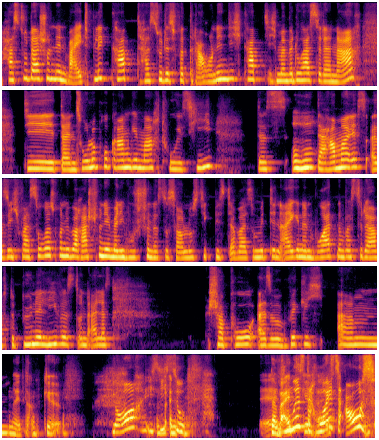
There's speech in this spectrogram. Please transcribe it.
Hast du da schon den Weitblick gehabt? Hast du das Vertrauen in dich gehabt? Ich meine, weil du hast ja danach die, dein Soloprogramm gemacht, Who is He, das mhm. der Hammer ist. Also ich war sowas von überrascht von dir. Ich meine, ich wusste schon, dass du sau lustig bist, aber so mit den eigenen Worten und was du da auf der Bühne lieferst und alles. Chapeau, also wirklich. Ähm, Nein, danke. Ja, es ist so. Äh, da du musst doch Holz aus,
